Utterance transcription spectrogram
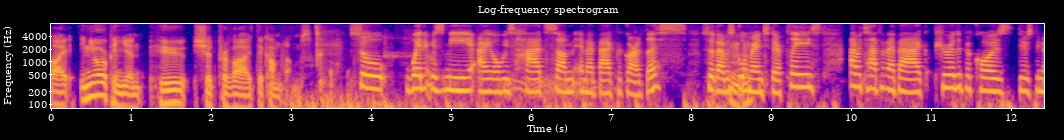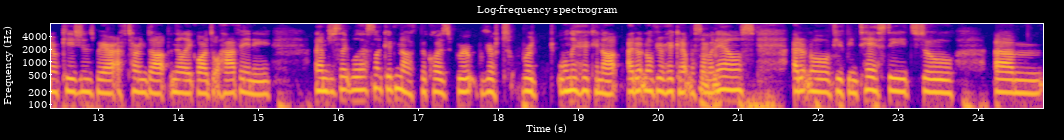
like in your opinion who should provide the condoms so when it was me i always had some in my bag regardless so if i was mm-hmm. going around to their place i would have it in my bag purely because there's been occasions where i've turned up and they're like oh i don't have any and i'm just like well that's not good enough because we're we're we're only hooking up i don't know if you're hooking up with someone mm-hmm. else i don't know if you've been tested so um,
